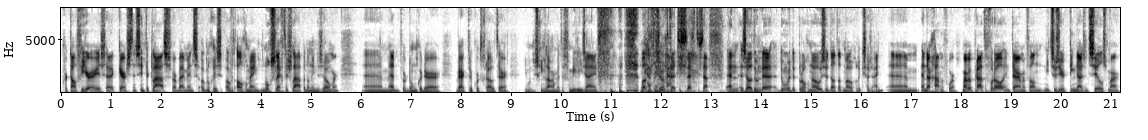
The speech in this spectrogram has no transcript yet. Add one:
kwartaal 4 er is, hè, kerst en Sinterklaas. Waarbij mensen ook nog eens over het algemeen nog slechter slapen dan in de zomer. Um, hè, het wordt donkerder, werkdruk wordt groter. Je moet misschien langer met de familie zijn. wat ervoor zorgt dat je slechter staat. En zodoende doen we de prognose dat dat mogelijk zou zijn. Um, en daar gaan we voor. Maar we praten vooral in termen van niet zozeer 10.000 sales, maar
